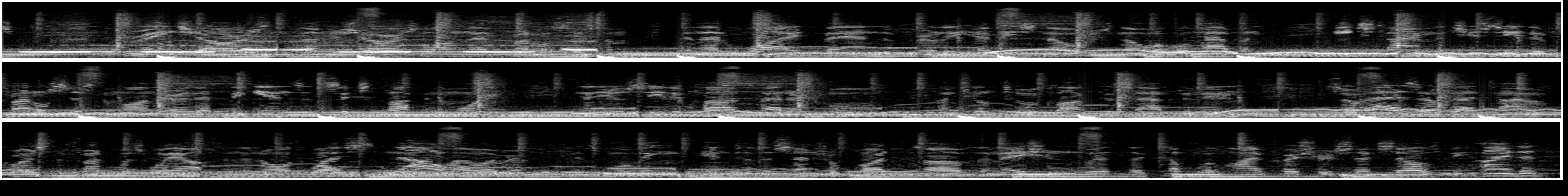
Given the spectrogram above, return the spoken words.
Rain showers and thunder showers along that frontal system that wide band of fairly heavy snow snows. Now, what will happen each time that you see the frontal system on there? That begins at 6 o'clock in the morning, and then you'll see the cloud pattern move until 2 o'clock this afternoon. So, as of that time, of course, the front was way off in the northwest. Now, however, it's moving into the central part of the nation with a couple of high pressure cells behind it.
